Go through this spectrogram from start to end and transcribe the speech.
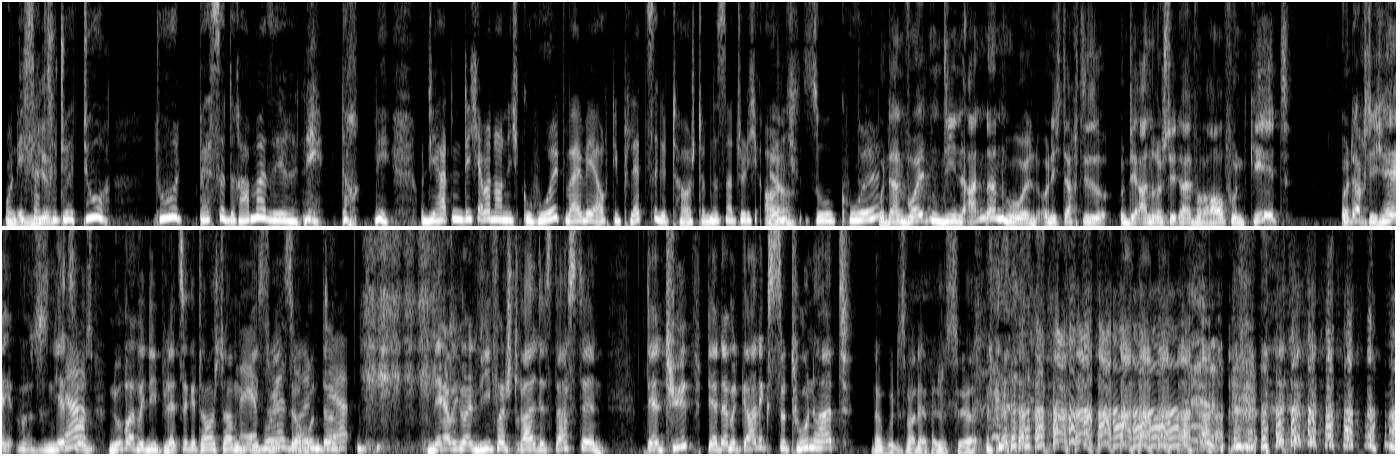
Und, ich sag zu dir, du, du, beste Dramaserie. Nee, doch, nee. Und die hatten dich aber noch nicht geholt, weil wir ja auch die Plätze getauscht haben. Das ist natürlich auch Ja. nicht so cool. Und dann wollten die einen anderen holen. Und ich dachte so, und der andere steht einfach auf und geht. Und dachte ich, hey, was ist denn jetzt Ja. los? Nur weil wir die Plätze getauscht haben, naja, gehst du jetzt da runter? Nee, aber ich meine, wie verstrahlt ist das denn? Der Typ, der damit gar nichts zu tun hat. Na gut, es war der Regisseur.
